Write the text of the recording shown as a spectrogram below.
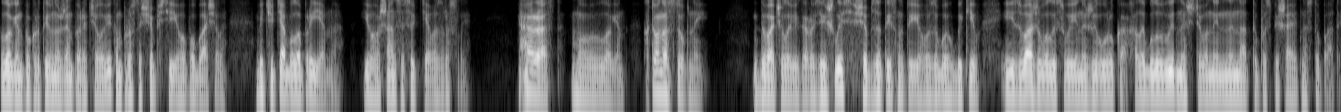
Логін покрутив ножем перед чоловіком, просто щоб всі його побачили. Відчуття було приємне, його шанси суттєво зросли. Гаразд, мовив Логін. Хто наступний? Два чоловіка розійшлись, щоб затиснути його з обох биків, і зважували свої ножі у руках, але було видно, що вони не надто поспішають наступати.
